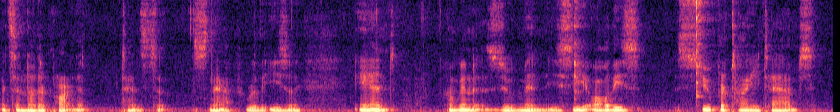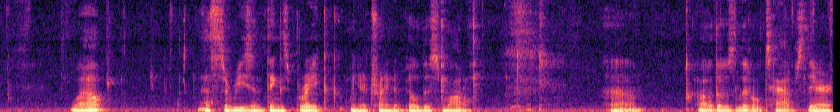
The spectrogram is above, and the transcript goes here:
That's another part that tends to snap really easily. And I'm going to zoom in. You see all these super tiny tabs? Well, that's the reason things break when you're trying to build this model. Um, all those little tabs there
